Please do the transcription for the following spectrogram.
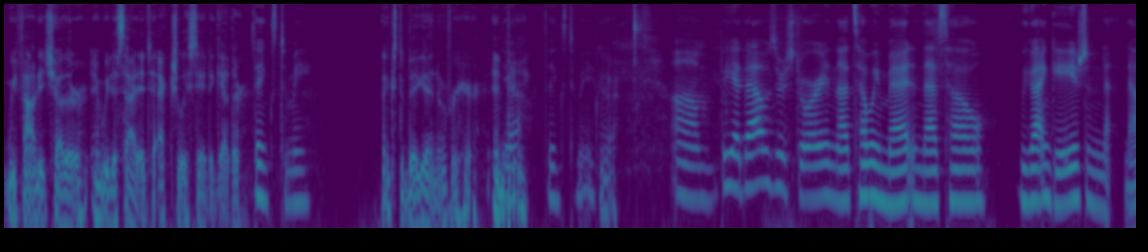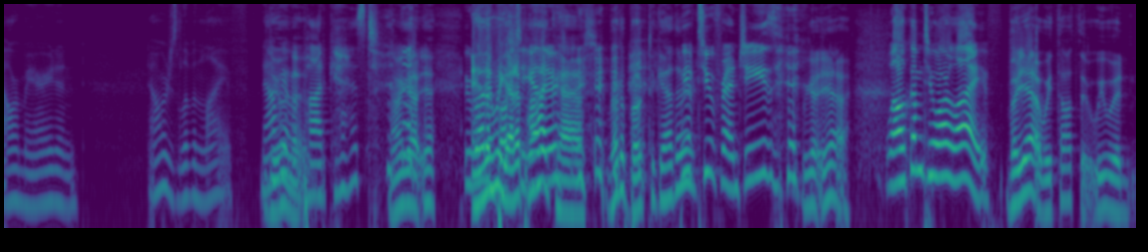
we found each other and we decided to actually stay together. Thanks to me. Thanks to Big N over here. NP. Yeah. Thanks to me. Yeah. Um, but yeah, that was her story, and that's how we met, and that's how we got engaged, and now we're married, and now we're just living life. Now we Doing have a it. podcast. Now we got yeah. we and then a we got a together. podcast. Wrote a book together. we have two Frenchies. we got yeah. Welcome to our life. But yeah, we thought that we would,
